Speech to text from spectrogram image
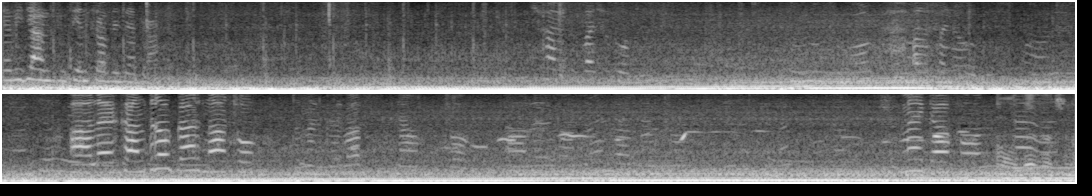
Ja widziałam dwupiętrowy zebra. Mamy tu 20 zł. Ale fajne lubię. Alejandro Garnacho. Doner kebab nacho. Alejandro Garnacho. Megafon. O, to zaczyna.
